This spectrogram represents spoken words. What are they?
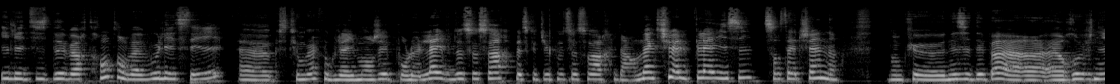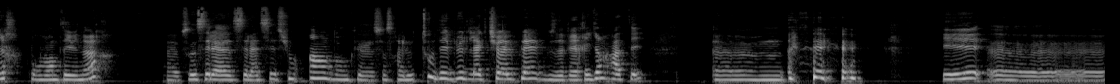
il est 19h30, on va vous laisser, euh, parce que moi, il faut que j'aille manger pour le live de ce soir, parce que du coup, ce soir, il y a un actuel play ici, sur cette chaîne, donc euh, n'hésitez pas à, à revenir pour 21h, euh, parce que c'est la, c'est la session 1, donc euh, ce sera le tout début de l'actuel play, vous avez rien raté. Euh, et, euh,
